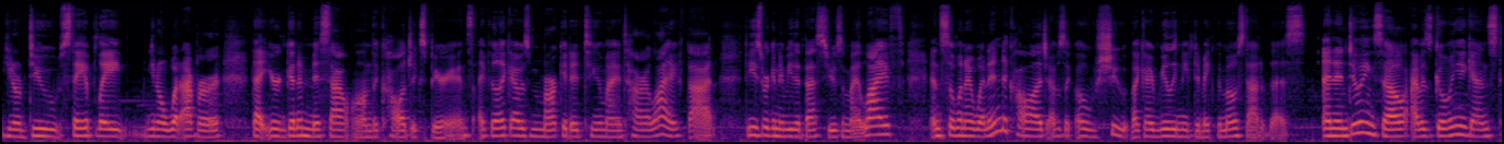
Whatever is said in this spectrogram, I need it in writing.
you know, do stay up late, you know, whatever, that you're going to miss out on the college experience. I feel like I was marketed to my entire life that these were going to be the best years of my life. And so when I went into college, I was like, oh shoot, like I really need to make the most out of this. And in doing so, I was going against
